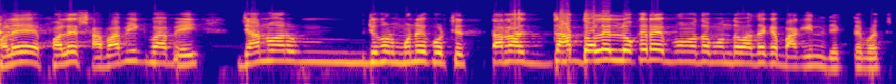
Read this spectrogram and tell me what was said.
ফলে ফলে স্বাভাবিকভাবেই জানোয়ার যখন মনে করছে, তারা তার দলের লোকেরাই মমতা বন্দ্যোপাধ্যায়কে বাঘিনী দেখতে পাচ্ছে।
